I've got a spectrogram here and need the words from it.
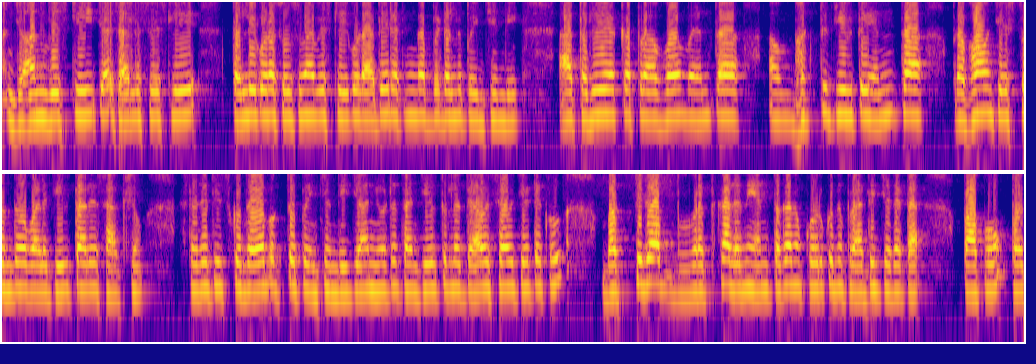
జాన్ వెస్లీ చార్లెస్ వెస్లీ తల్లి కూడా సుసనా వెస్లీ కూడా అదే రకంగా బిడ్డల్ని పెంచింది. ఆ తల్లి యొక్క ప్రభావం ఎంత భక్తి జీవితం ఎంత ప్రభావం చేస్తుందో వాళ్ళ జీవితాలే సాక్ష్యం. శ్రద్ధ తీసుకుని దయభక్తి పెంచింది. జాన్ న్యూటన్ తన జీవితంలో దేవసేవ చేయటకు భక్తిగా బ్రతకాలని ఎంతగానో కోరుకుని ప్రార్థించేదట. పాపం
